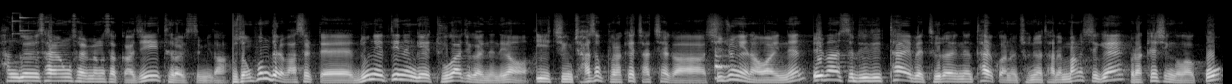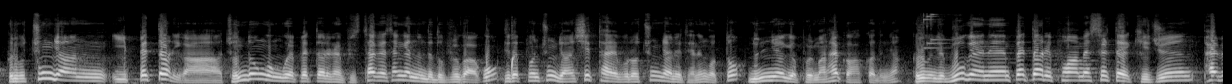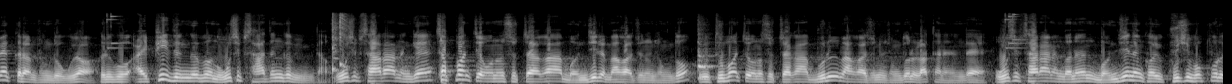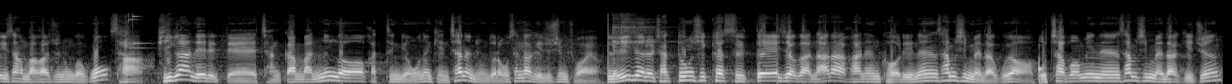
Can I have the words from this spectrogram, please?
한글 사용 설명서까지 들어있습니다. 구성품들을 봤을 때 눈에 띄는 게 두 가지가 있는데요. 이 지금 자석 브라켓 자체가 시중에 나와 있는 일반 3D 타입에 들어있는 타입과는 전혀 다른 방식의 브라켓인 것 같고 그리고 충전 이 배터리가 전동 공구의 배터리랑 비슷하게 생겼는데도 불구하고 휴대폰 충전 C타입으로 충전이 되는 것도 눈여겨볼 만할 것 같거든요. 그리고 이제 무게는 배터리 포함했을 때 기준 800g 정도고요. 그리고 IP 등급은 54등급입니다. 54라는 게 첫 번째 오는 숫자가 먼지를 막아주는 정도, 그리고 두 번째 오는 숫자가 물을 막아주는 정도를 나타내는데 54라는 거는 먼지는 거의 95% 이상 막아주는 거고 4, 비가 내릴 때 잠깐 맞는 것 같은 경우는 괜찮은 정도라고 생각해 주시면 좋아요. 레이저를 작동시켰을 때 레이저가 날아가는 거리는 30m고요. 오차 범위는 30m 기준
